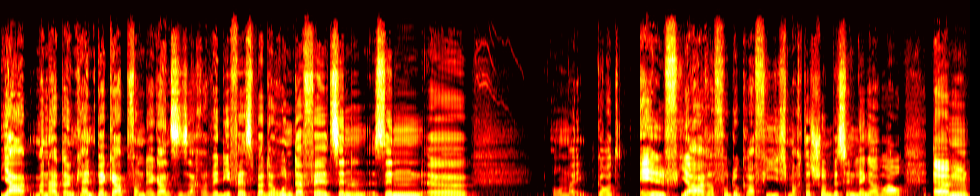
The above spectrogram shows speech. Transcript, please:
Ja, man hat dann kein Backup von der ganzen Sache. Wenn die Festplatte runterfällt, sind, sind äh, oh mein Gott, elf Jahre Fotografie. Ich mache das schon ein bisschen länger, wow. Ähm,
